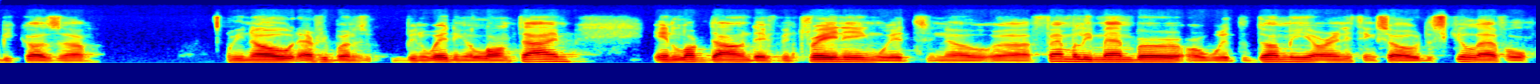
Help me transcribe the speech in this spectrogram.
because uh, we know everyone's been waiting a long time. In lockdown, they've been training with you know a family member or with the dummy or anything, so the skill level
